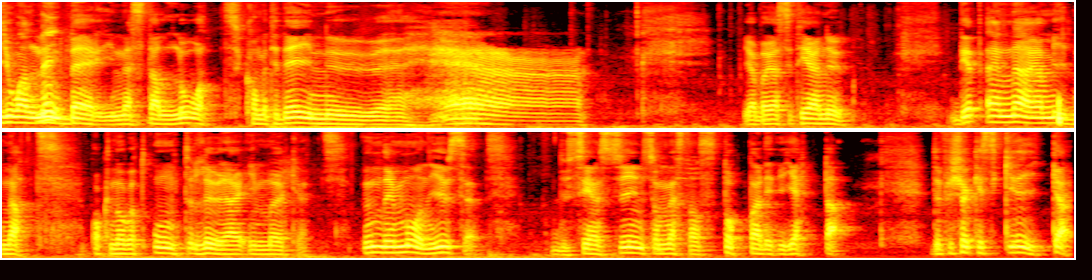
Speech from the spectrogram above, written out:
Johan Nej. Lundberg, nästa låt kommer till dig nu. Jag börjar citera nu. Det är nära midnatt och något ont lurar i mörkret. Under månljuset. Du ser en syn som nästan stoppar ditt hjärta. Du försöker skrika,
